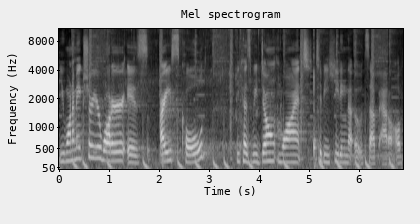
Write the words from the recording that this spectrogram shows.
You wanna make sure your water is ice cold because we don't want to be heating the oats up at all.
